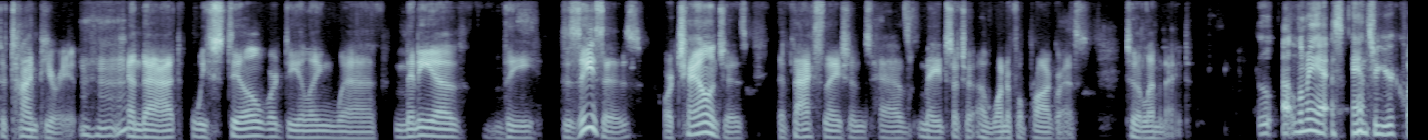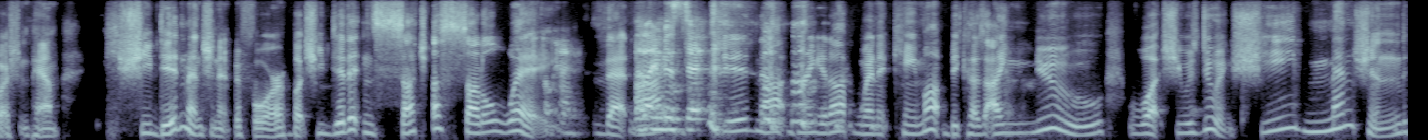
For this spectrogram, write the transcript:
the time period. Mhm. and that we still were dealing with many of the diseases or challenges that vaccinations have made such a, a wonderful progress to eliminate. Uh, let me ask, answer your question, Pam. She did mention it before, but she did it in such a subtle way Okay. that But I missed it. did not bring it up when it came up because I knew what she was doing. She mentioned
